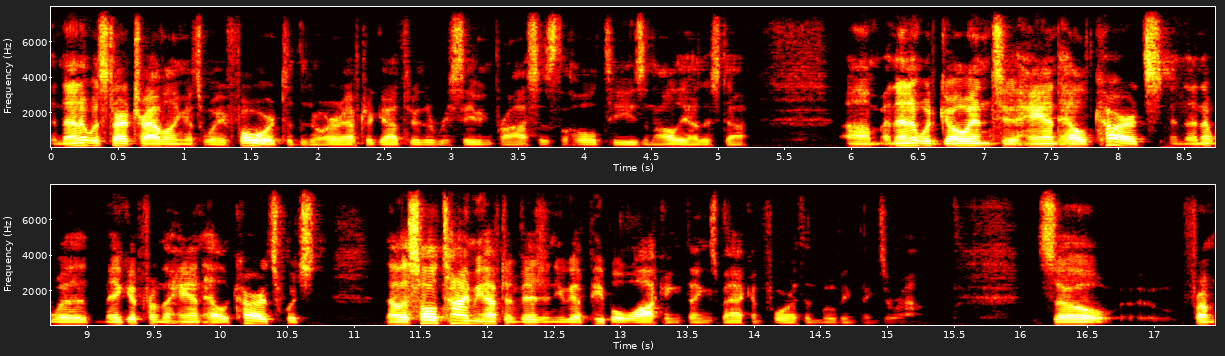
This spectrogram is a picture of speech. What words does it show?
and then it would start traveling its way forward to the door after it got through the receiving process, the whole tees, and all the other stuff. Um, and then it would go into handheld carts, and then it would make it from the handheld carts, which now this whole time you have to envision you got people walking things back and forth and moving things around. So from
